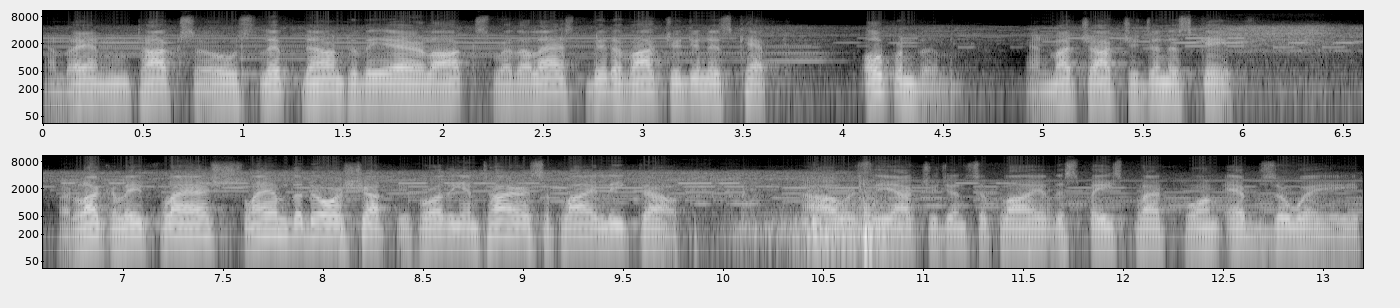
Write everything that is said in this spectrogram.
And then Toxo slipped down to the airlocks where the last bit of oxygen is kept, opened them, and much oxygen escaped. But luckily, Flash slammed the door shut before the entire supply leaked out. Now, as the oxygen supply of the space platform ebbs away,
